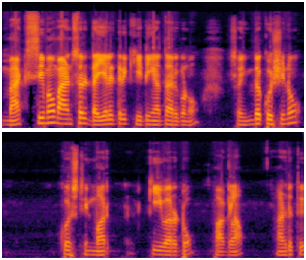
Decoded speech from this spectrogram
maximum answer dielectric ஹீட்டிங்காக தான் இருக்கணும் ஸோ இந்த கொஷினும் கொஸ்டின் மார்க் கீ வரட்டும் பார்க்கலாம் அடுத்து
